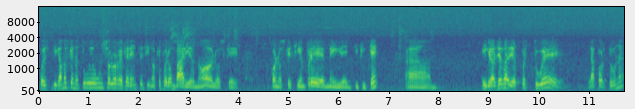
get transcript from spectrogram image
pues digamos que no tuve un solo referente, sino que fueron varios, ¿no? Los que, con los que siempre me identifiqué. Ah, y gracias a Dios, pues tuve la fortuna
